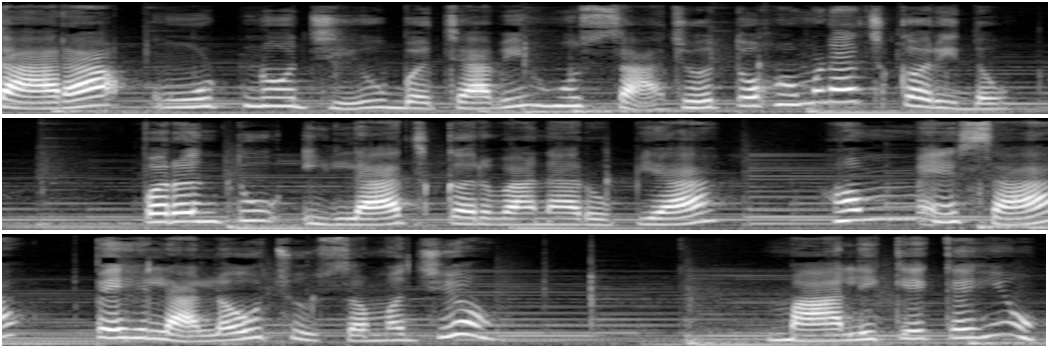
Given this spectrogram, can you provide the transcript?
તારા ઊંટનો જીવ બચાવી હું સાજો તો હમણાં જ કરી દઉં. પરંતુ ઈલાજ કરવાના રૂપિયા હંમેશા પહેલા લઉં છું, સમજ્યો? માલિકે કહ્યું,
